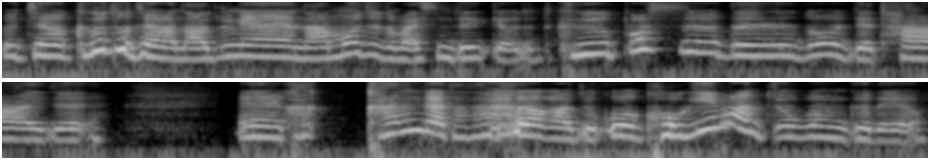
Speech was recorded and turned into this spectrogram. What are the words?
그 제가 그것도 제가 나중에 나머지도 말씀드릴게요. 그 버스들도 이제 다 이제 예, 가, 가는 데가 다 달라가지고 거기만 조금 그래요.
